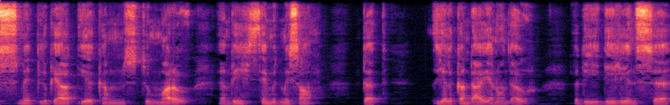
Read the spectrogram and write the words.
Monkeys met Look Out, Here Comes Tomorrow. En wie stem met my saam? Dat jylle kan daai in onthou. Die Delians uh,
